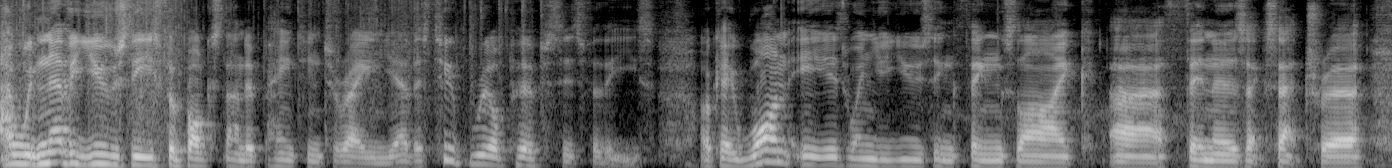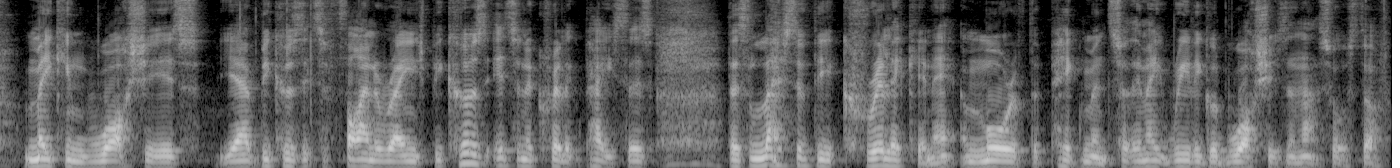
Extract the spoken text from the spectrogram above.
I would never use these for bog standard painting terrain. Yeah, there's two real purposes for these. Okay, one is when you're using things like uh, thinners, etc., making washes. Yeah, because it's a finer range, because it's an acrylic paste. There's there's less of the acrylic in it and more of the pigment, so they make really good washes and that sort of stuff.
